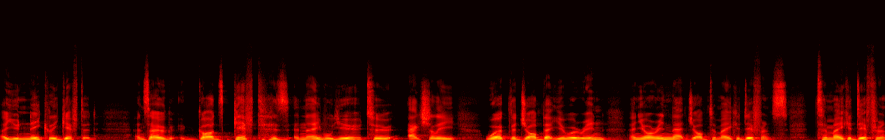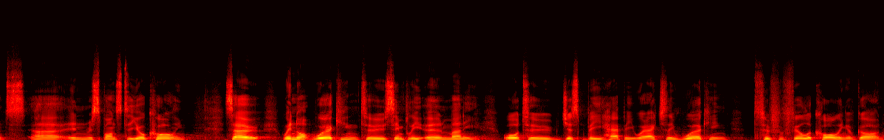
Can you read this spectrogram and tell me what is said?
are uniquely gifted. And so God's gift has enabled you to actually work the job that you were in, and you're in that job to make a difference, to make a difference uh, in response to your calling. So we're not working to simply earn money or to just be happy. We're actually working to fulfill the calling of God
